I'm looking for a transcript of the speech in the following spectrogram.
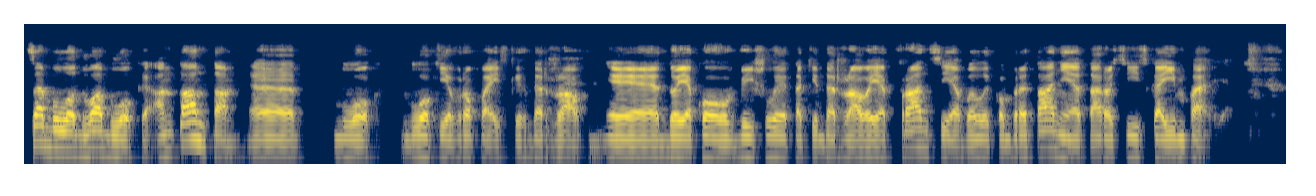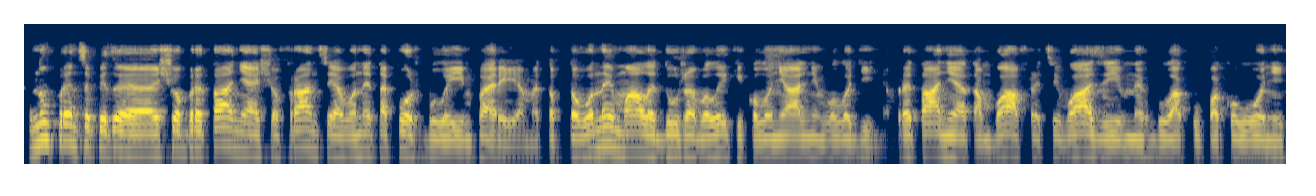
Це було два блоки: Антанта, блок, блок європейських держав, е, до якого ввійшли такі держави, як Франція, Великобританія та Російська імперія. Ну, в принципі, е, що Британія, що Франція, вони також були імперіями, тобто вони мали дуже великі колоніальні володіння. Британія там в Африці, в Азії в них була купа колоній.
